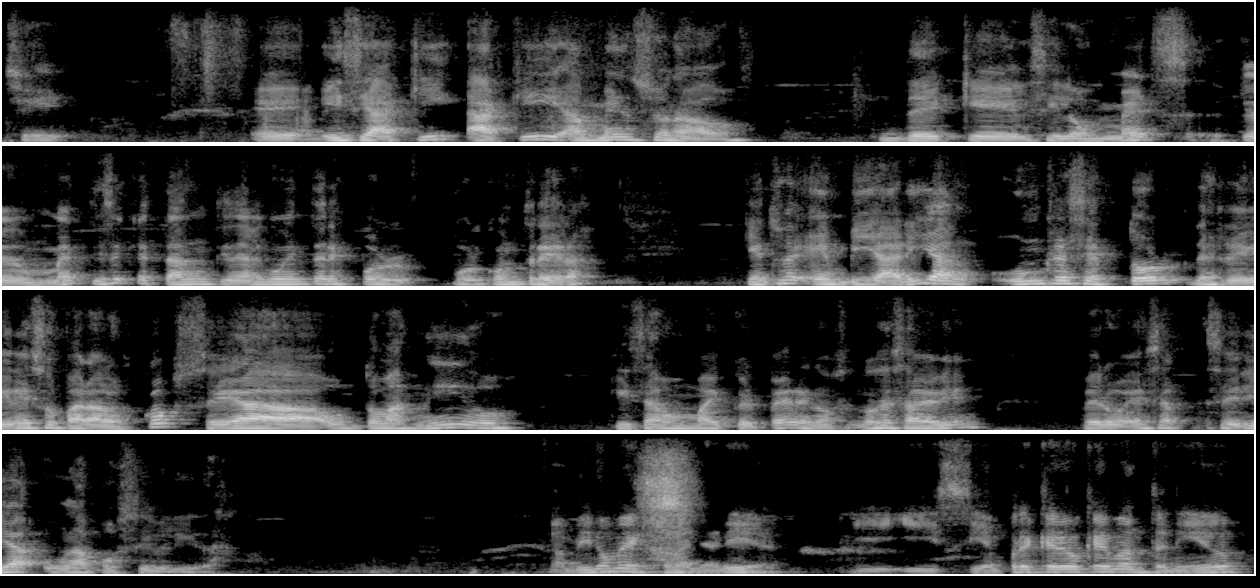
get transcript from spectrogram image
Sí. Eh, y si aquí, aquí han mencionado de que si los Mets, que los Mets dicen que están, tienen algún interés por, por Contreras, que entonces enviarían un receptor de regreso para los Cops, sea un Tomás Nido, quizás un Michael Pérez, no, se sabe bien, pero esa sería una posibilidad. A mí no me extrañaría y, siempre creo que he mantenido,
